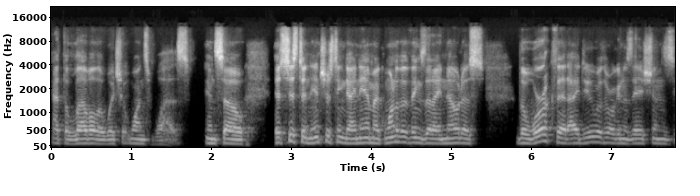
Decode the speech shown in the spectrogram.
at the level at which it once was and so it's just an interesting dynamic one of the things that i notice the work that i do with organizations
